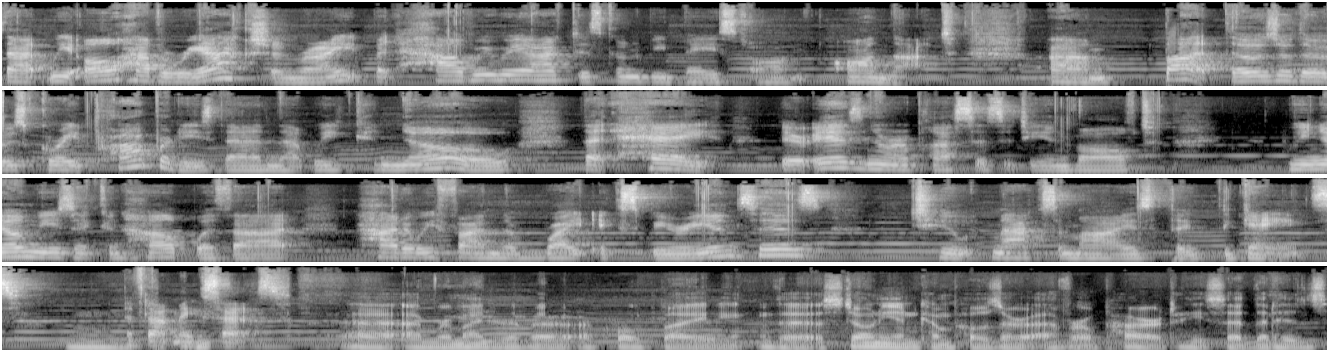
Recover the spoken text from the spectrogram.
that we all have a reaction, right? But how we react is going to be based on on that. Um, but those are those great properties then that we can know that, hey, there is neuroplasticity involved. We know music can help with that. How do we find the right experiences to maximize the, the gains, mm. if that makes sense? Uh, I'm reminded of a, a, quote by the Estonian composer Arvo Pärt. He said that his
